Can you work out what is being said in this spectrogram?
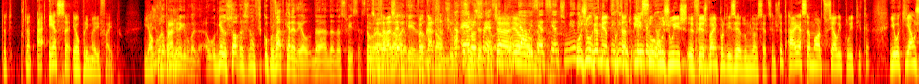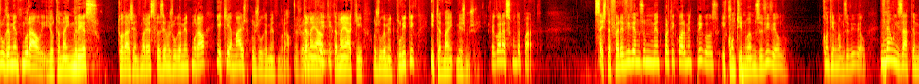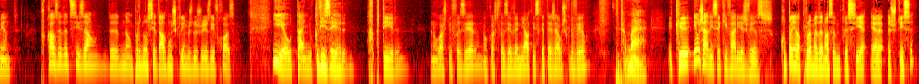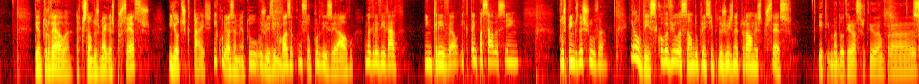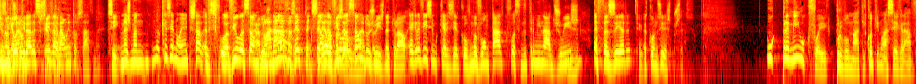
Portanto, portanto há- essa é o primeiro efeito. E ao contrário. aqui uma coisa. O dinheiro do Sócrates não ficou provado que era dele, da, da, da Suíça. Senão, Isso que eu estava a dizer. aqui, Foi o Carlos Santos Silva é a diferença entre 1 eu- milhão e não. 700 mil O julgamento, 20, portanto, 30 isso o juiz eh, fez bem por dizer de 1 milhão e 700. Portanto, há essa morte social e política e eu aqui há um julgamento moral e eu também mereço, toda a gente merece fazer um julgamento moral e aqui é mais do que um julgamento moral. julgamento também, há, também há aqui um julgamento político e também mesmo jurídico. Agora a segunda parte. Sexta-feira vivemos um momento particularmente perigoso e continuamos a vivê-lo. Continuamos a vivê-lo. Não exatamente por causa da decisão de não pronúncia de alguns crimes do juiz Ivo Rosa. E eu tenho que dizer, repetir, eu não gosto de o fazer, não gosto de fazer Daniel, que isso que até já o escreveu, mas que eu já disse aqui várias vezes que o maior problema da nossa democracia era a justiça, dentro dela a questão dos megas processos e outros que tais. E curiosamente, o, o juiz Ivo Rosa começou por dizer algo, uma gravidade incrível e que tem passado assim pelos pingos da chuva. Ele disse que houve a violação do princípio do juiz natural neste processo. E te mandou tirar a certidão para. Sim, mandou é um- tirar a certidão. que ele é um interessado, não é? Sim, mas man- não, quer dizer, não é interessado. A, a violação Ah, do não há nada a fazer, tem que ser não, ele a a violação não é? do juiz natural é gravíssimo, quer dizer que houve uma vontade que fosse determinado juiz a fazer, Sim. a conduzir este processo. O, para mim, o que foi problemático continua a ser grave,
